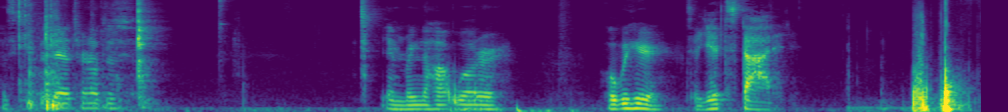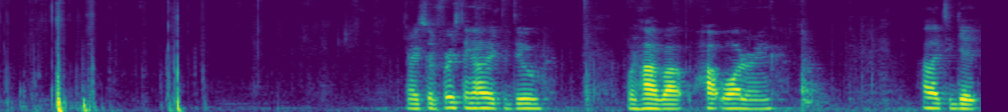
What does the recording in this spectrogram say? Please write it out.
Let's keep it there, turn off this, and bring the hot water over here to get started. All right, so the first thing I like to do when hot about hot watering, I like to get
